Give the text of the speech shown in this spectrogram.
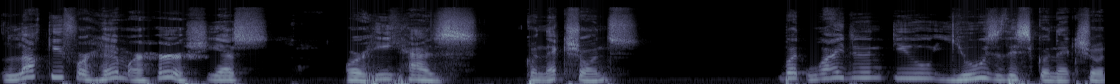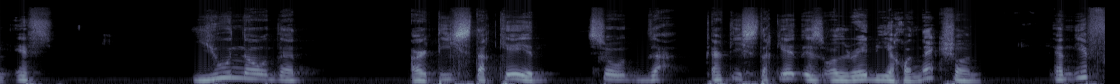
lucky for him or her, she has or he has connections. But why didn't you use this connection if you know that Artista Kid, so that Artista Kid is already a connection. And if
